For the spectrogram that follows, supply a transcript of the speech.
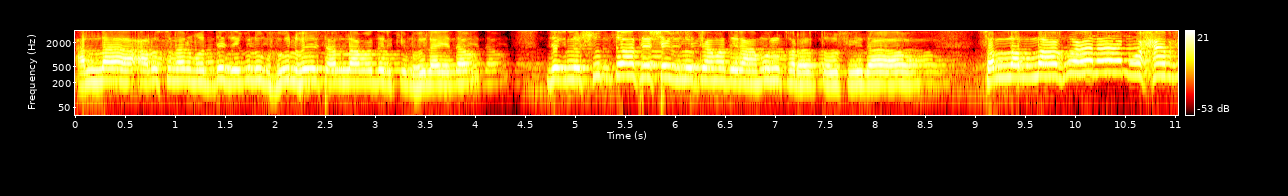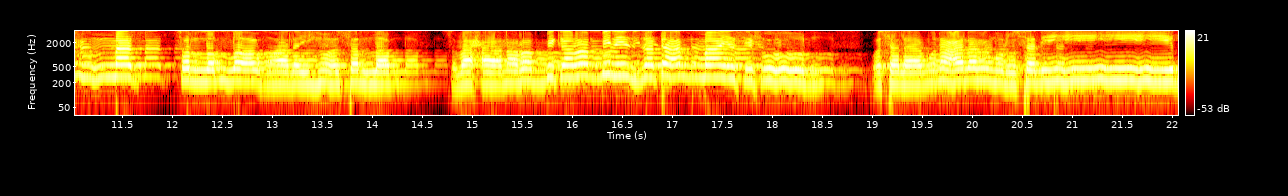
আল্লাহ আলোচনার মধ্যে যেগুলো ভুল হয়েছে আল্লাহ আমাদেরকে ভুলাই দাও যেগুলো শুদ্ধ আছে সেগুলোকে আমাদের আমল করার তৌফিক দাও সাল্লাল্লাহু আলা মুহাম্মদ সাল্লাল্লাহু আলাইহি ওয়াসাল্লাম সুবহান রাব্বিকা রাব্বিল ইজ্জাতি আম্মা ইয়াসিফুন وسلام على المرسلين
